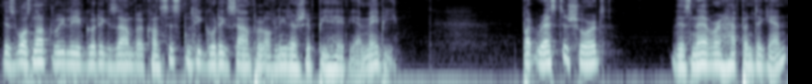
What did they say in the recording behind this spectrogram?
this was not really a good example, consistently good example of leadership behavior, maybe. But rest assured, this never happened again.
